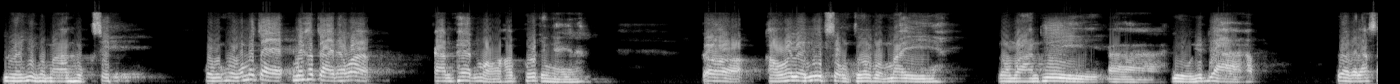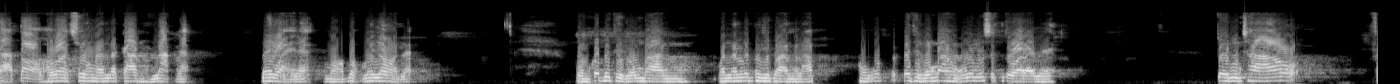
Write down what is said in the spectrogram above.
เหลืออยู่ประมาณหกสิบ ผมผมก็ไม่ใจไม่เข้าใจนะว่า การแพทย์หมอเขาพูดยังไงนะก็เขาก็เลยรีบส่งตัวผมไปโรงพยาบาลที่อ่าอยู่ยุทธยาครับ เพื่อไปรักษาต่อเพราะว่าช่วงนั้นอาการผมหนักแล้วไม่ไหวแล้วหมอบอกไม่รอดแล้วผมก็ไปถึงโรงพยาบาลวันนั้นรถพยาบาลมารับผมก็ไปถึงโรงพยาบาลผมก็ไม่รู้สึกตัวอะไรเลย จนเช้าแฟ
